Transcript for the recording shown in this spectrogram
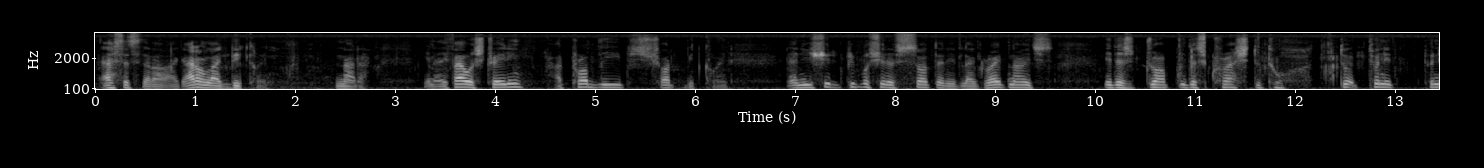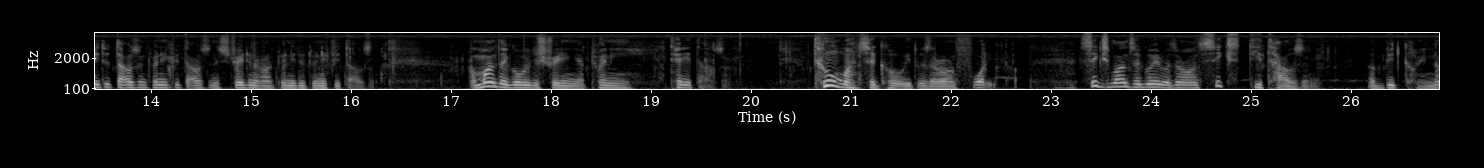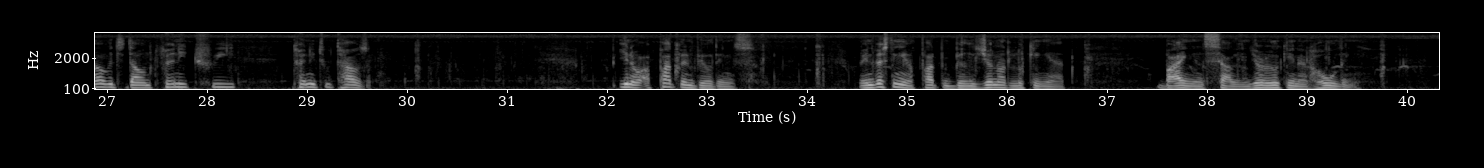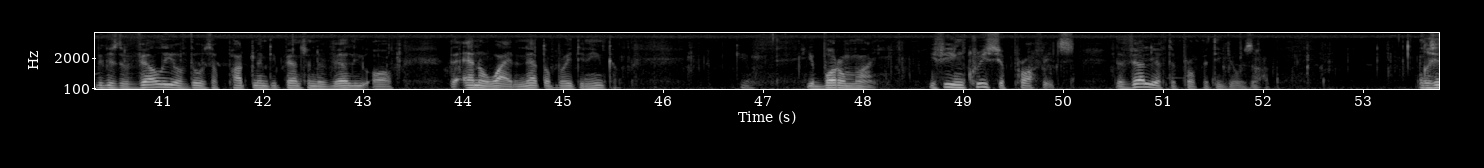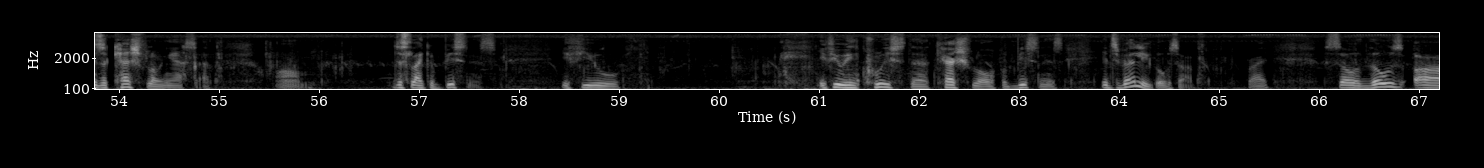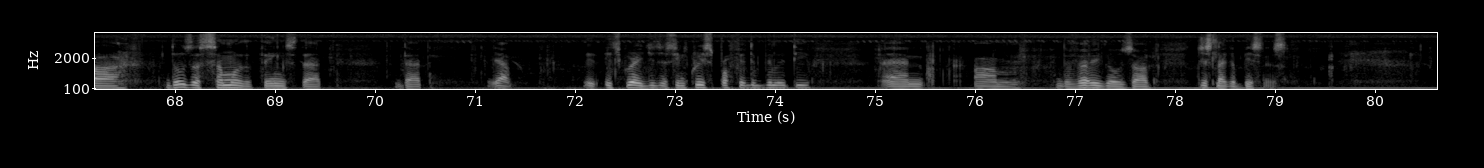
assets that I like. I don't like Bitcoin, nada. You know, if I was trading, I'd probably short Bitcoin, and you should people should have sorted it. Like right now, it's it has dropped, it has crashed to, two, to 20, 22,000, 22,000. It's trading around 22, 23,000. A month ago, it was trading at 20, 30,000. Two months ago, it was around 40,000. Six months ago, it was around 60,000 of Bitcoin. Now it's down 23, 22,000. You know, apartment buildings. When investing in apartment buildings, you're not looking at buying and selling, you're looking at holding because the value of those apartments depends on the value of the NOI, the net operating income. Okay. Your bottom line. If you increase your profits, the value of the property goes up because it's a cash flowing asset. Um, just like a business, if you if you increase the cash flow of a business, its value goes up, right? So those are those are some of the things that that yeah it, it's great. You just increase profitability and um, the value goes up just like a business.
